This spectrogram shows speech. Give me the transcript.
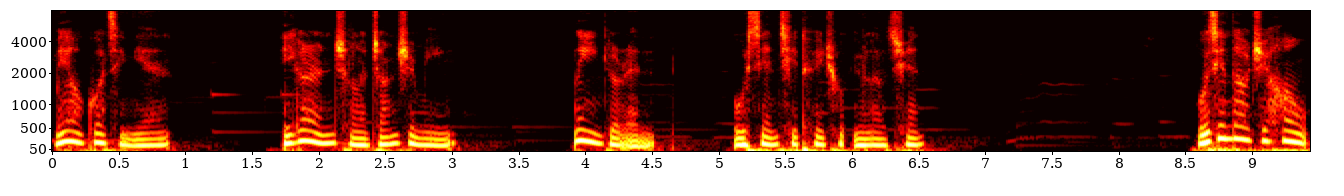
没有过几年，一个人成了张志明，另一个人无限期退出娱乐圈。《无间道》之后，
